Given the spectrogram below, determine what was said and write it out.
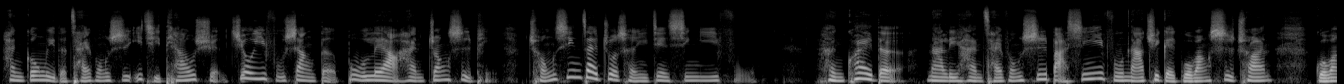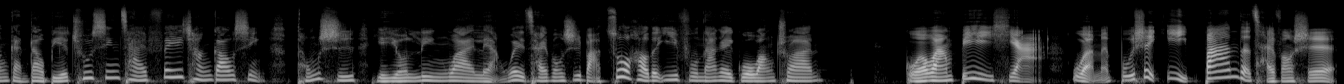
和宫里的裁缝师一起挑选旧衣服上的布料和装饰品，重新再做成一件新衣服。很快的，娜丽和裁缝师把新衣服拿去给国王试穿，国王感到别出心裁，非常高兴。同时，也由另外两位裁缝师把做好的衣服拿给国王穿。国王陛下。我们不是一般的裁缝师，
